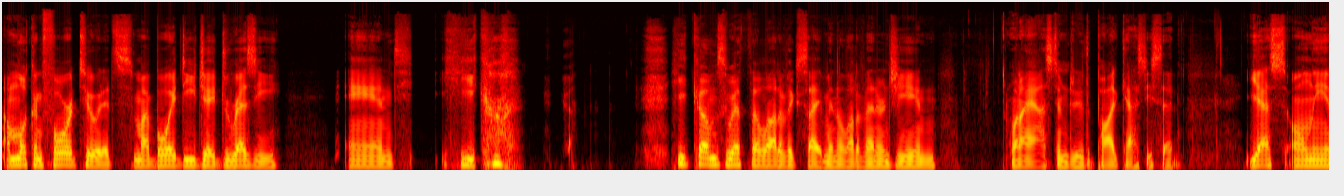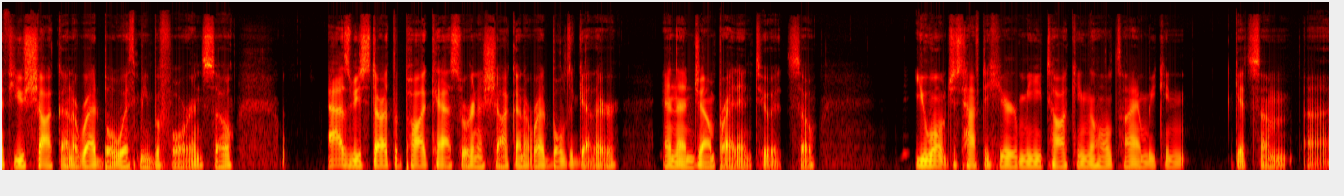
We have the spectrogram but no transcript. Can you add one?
I'm looking forward to it. It's my boy DJ Drezzy and he com- he comes with a lot of excitement, a lot of energy, and when I asked him to do the podcast, he said, Yes, only if you shotgun a Red Bull with me before. And so as we start the podcast, we're going to shotgun a Red Bull together and then jump right into it. So you won't just have to hear me talking the whole time. We can get some uh,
